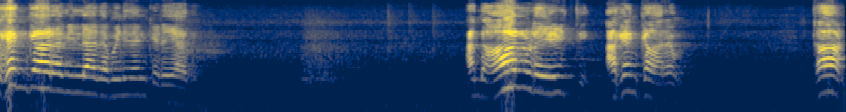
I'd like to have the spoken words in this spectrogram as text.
அகங்காரம் இல்லாத மனிதன் கிடையாது. அந்த ஆணுடைய எழுத்து அகங்காரம். தான்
